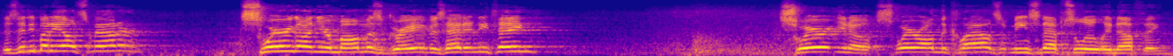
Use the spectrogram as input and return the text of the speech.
Does anybody else matter? Swearing on your mama's grave, is that anything? Swear, you know, swear on the clouds, it means absolutely nothing.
